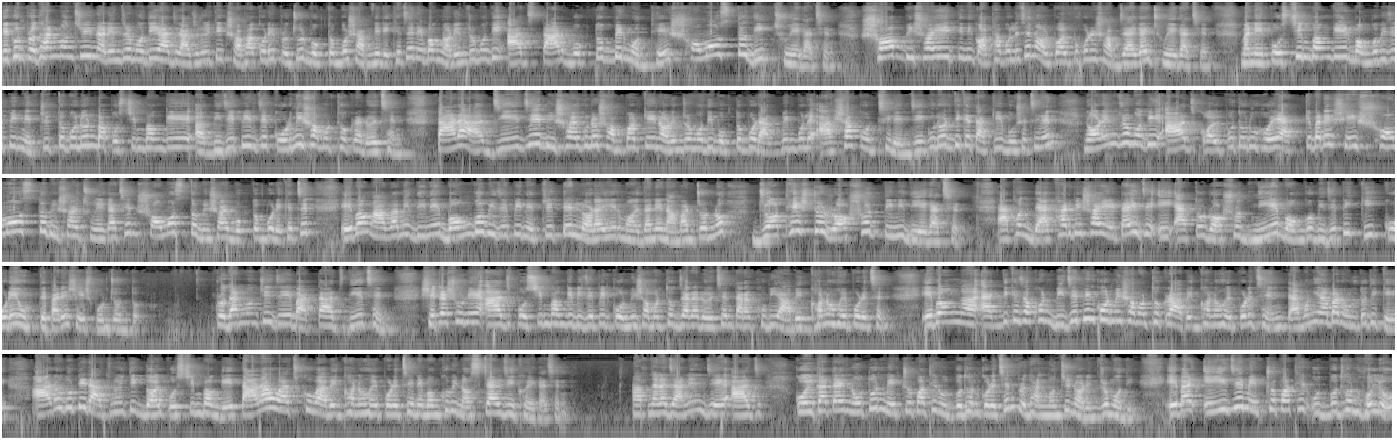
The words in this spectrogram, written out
দেখুন, প্রধানমন্ত্রী নরেন্দ্র মোদী আজ রাজনৈতিক সভা করে প্রচুর বক্তব্য সামনে রেখেছেন এবং নরেন্দ্র মোদী আজ তার বক্তব্যের মধ্যে সমস্ত দিক ছুঁয়ে গেছেন। সব বিষয়েই তিনি কথা বলেছেন, অল্প অল্প করে সব জায়গায় ছুঁয়ে গেছেন। মানে পশ্চিমবঙ্গের বঙ্গ বিজেপির নেতৃত্ব বলুন বা পশ্চিমবঙ্গে বিজেপির যে কর্মী সমর্থকরা রয়েছেন, তারা যে যে বিষয়গুলো সম্পর্কে নরেন্দ্র মোদী বক্তব্য রাখবেন বলে আশা করছিলেন, যেগুলোর দিকে তাকিয়ে বসেছিলেন, নরেন্দ্র মোদী আজ কল্পতরু হয়ে একেবারে সেই সমস্ত বিষয় ছুঁয়ে গেছেন, সমস্ত বিষয়ে বক্তব্য রেখেছেন এবং আগামী দিনে বঙ্গ বিজেপি নেতৃত্বের লড়াইয়ের ময়দানে নামার জন্য যথেষ্ট রসদ তিনি দিয়ে গেছেন। এখন দেখার বিষয় এটাই যে এই এত রসদ নিয়ে বঙ্গ বিজেপি কি করে উঠতে পারে শেষ পর্যন্ত। প্রধানমন্ত্রী যে বার্তা আজ দিয়েছেন, সেটা শুনে আজ পশ্চিমবঙ্গে বিজেপির কর্মী সমর্থক যারা রয়েছেন, তারা খুবই আবেগঘন হয়ে পড়েছেন। এবং একদিকে যখন বিজেপির কর্মী সমর্থকরা আবেগঘন হয়ে পড়েছেন, তেমনি আবার উল্টো দিকে আরও দুটি রাজনৈতিক দল পশ্চিমবঙ্গে, তারাও আজ খুব আবেগঘন হয়ে পড়েছেন এবং খুবই নস্টালজিক হয়ে গেছেন। আপনারা জানেন যে আজ কলকাতায় নতুন মেট্রোপথের উদ্বোধন করেছেন প্রধানমন্ত্রী নরেন্দ্র মোদী। এবার এই যে মেট্রোপথের উদ্বোধন হলো,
